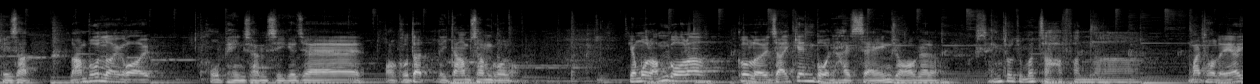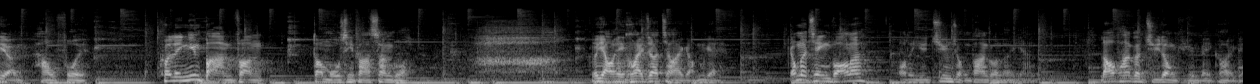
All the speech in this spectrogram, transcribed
其實男歡女愛好平常事嘅啫。我覺得你擔心過龍，有冇諗過啦？個女仔根本係醒咗㗎啦，醒咗做乜詐瞓啊？咪同你一樣後悔。佢寧願扮瞓，當冇事發生過。個遊戲規則就係咁嘅。咁嘅情況咧，我哋要尊重翻個女人，留翻個主動權俾佢嘅。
